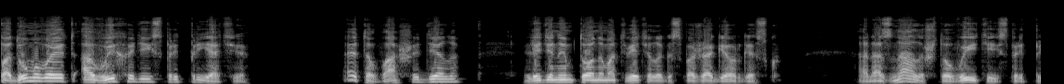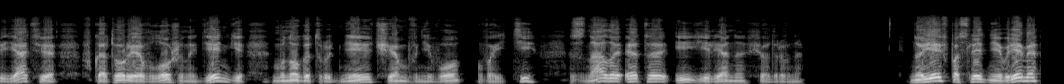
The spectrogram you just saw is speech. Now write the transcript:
подумывает о выходе из предприятия. — Это ваше дело, — ледяным тоном ответила госпожа Георгеску. Она знала, что выйти из предприятия, в которое вложены деньги, много труднее, чем в него войти. Знала это и Елена Федоровна. Но ей в последнее время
